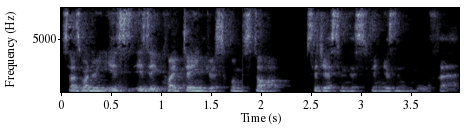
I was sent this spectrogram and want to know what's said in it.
So I was wondering, is is it quite dangerous when we start suggesting this thing isn't warfare.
